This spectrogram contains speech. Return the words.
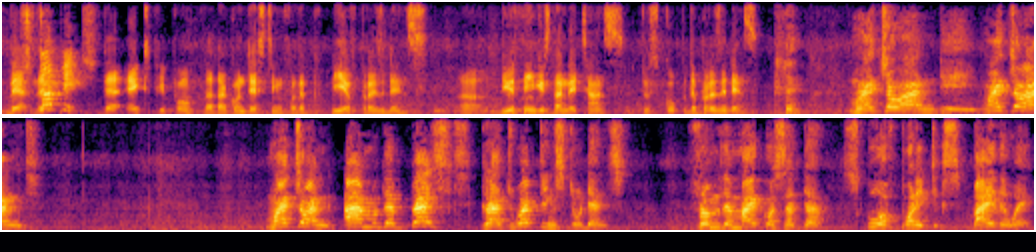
There, Stop there, it. There are eight people that are contesting for the PF presidents. Uh, do you think you stand a chance to scoop the presidents? Macho and Macho and Macho and I'm the best graduating student from the Michael Sata School of Politics. By the way,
